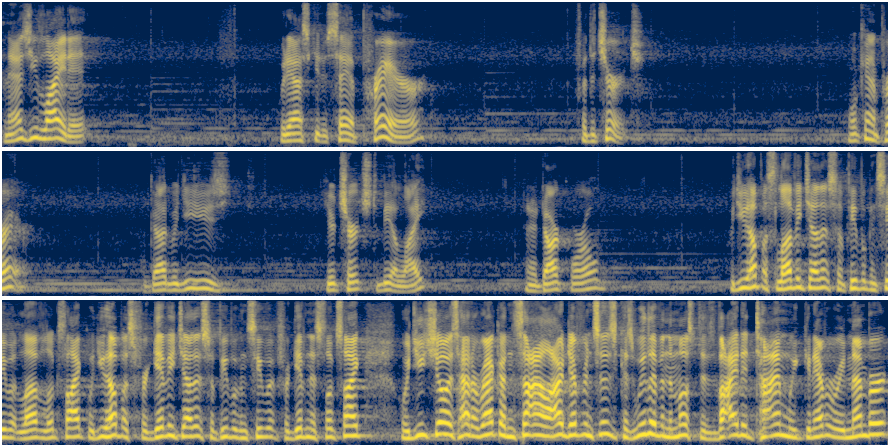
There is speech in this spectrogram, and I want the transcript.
And as you light it, we'd ask you to say a prayer for the church. What kind of prayer? God, would you use your church to be a light in a dark world? Would you help us love each other so people can see what love looks like? Would you help us forgive each other so people can see what forgiveness looks like? Would you show us how to reconcile our differences? Because we live in the most divided time we can ever remember.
